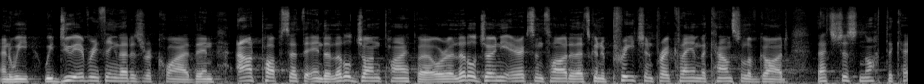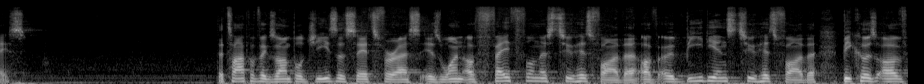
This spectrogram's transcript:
and we, we do everything that is required, then out pops at the end a little John Piper or a little Joni Eareckson Tada that's going to preach and proclaim the counsel of God. That's just not the case. The type of example Jesus sets for us is one of faithfulness to his Father, of obedience to his Father, because of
